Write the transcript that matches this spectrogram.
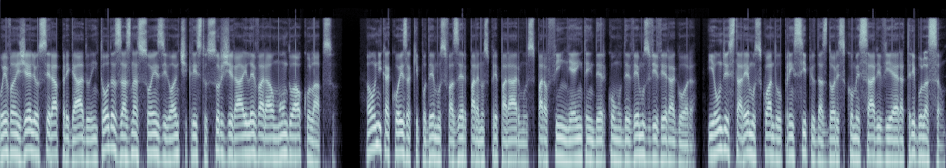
o Evangelho será pregado em todas as nações e o Anticristo surgirá e levará o mundo ao colapso. A única coisa que podemos fazer para nos prepararmos para o fim é entender como devemos viver agora, e onde estaremos quando o princípio das dores começar e vier a tribulação.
